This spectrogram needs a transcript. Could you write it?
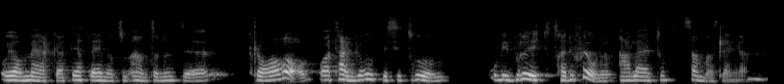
Och jag märker att detta är något som Anton inte klarar av. Och att han går upp i sitt rum och vi bryter traditionen. Alla äter inte tillsammans längre. Mm.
